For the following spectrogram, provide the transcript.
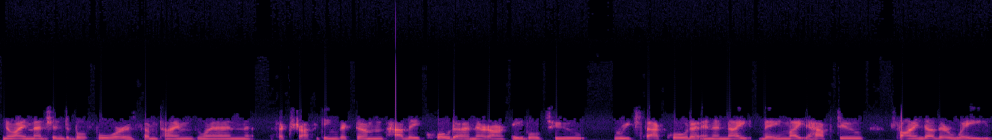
You know, I mentioned before sometimes when sex trafficking victims have a quota and they aren't able to reach that quota in a night, they might have to find other ways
